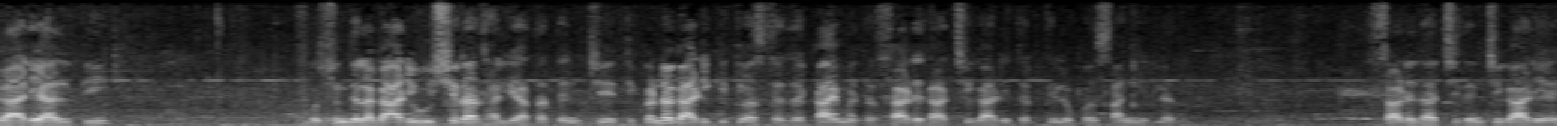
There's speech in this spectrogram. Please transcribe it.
गाडी आली ती बसून दिला. गाडी उशिरा झाली आता. त्यांची तिकडं गाडी किती वाजता काय माहिती. साडेदहाची गाडी तर ती लोक सांगितल्यात. साडेदहाची त्यांची गाडी आहे.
